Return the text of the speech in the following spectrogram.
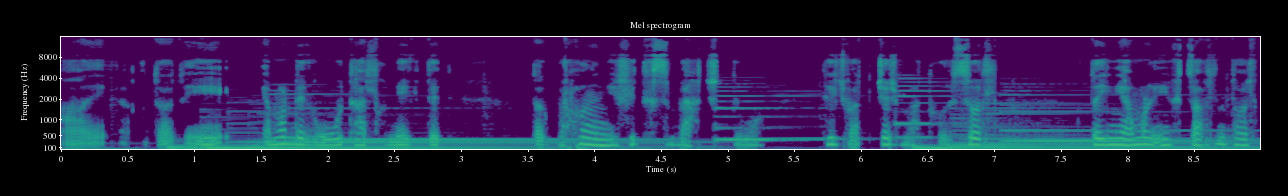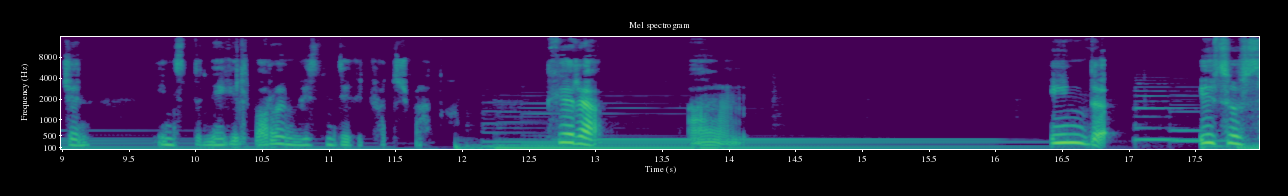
одоо ямар нэгэн үе таалга нэгдээд одоо бурхан энийг шийдгсэн байх ч гэдэг юм уу тэгж бодож магадгүй эсвэл одоо энэ ямар инх зовлон тулж байна энд нэг л бороо юм хийсэн дээ гэж бодож магадгүй тэгэхээр энд Иесус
